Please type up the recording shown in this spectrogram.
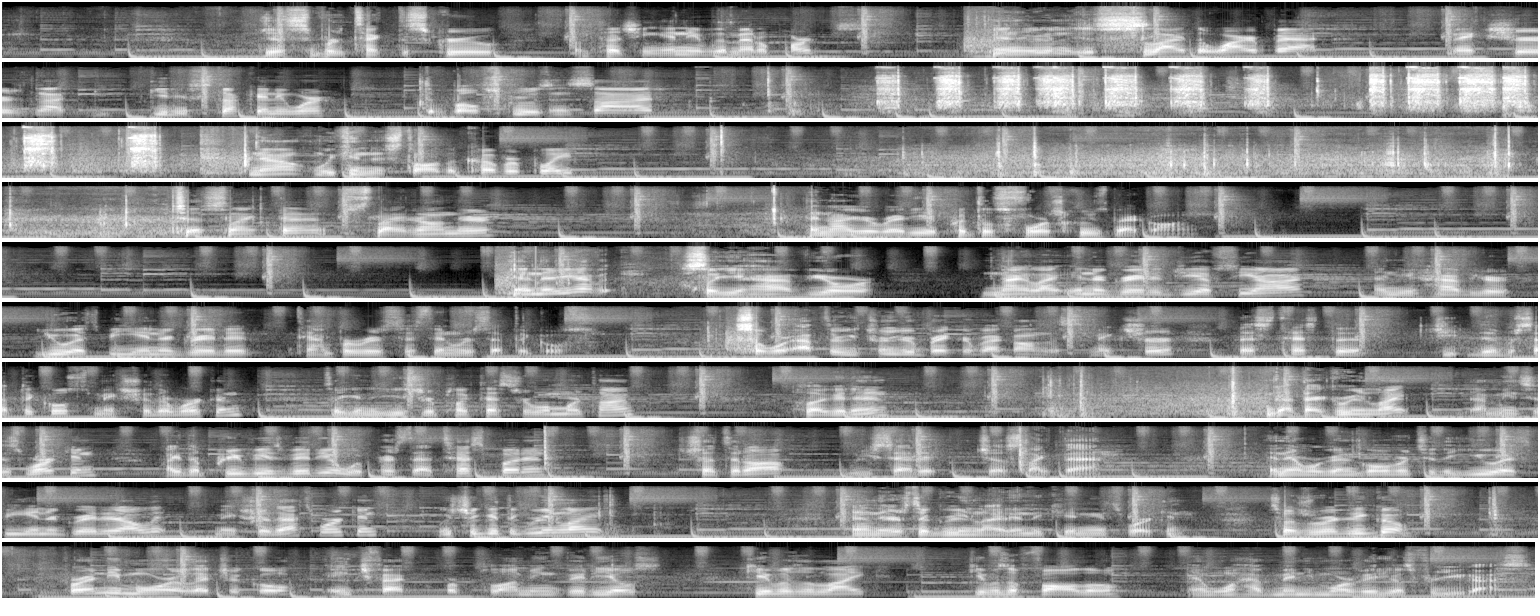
just to protect the screw from touching any of the metal parts. And you're gonna just slide the wire back, make sure it's not getting stuck anywhere. The both screws inside. Now we can install the cover plate. Just like that, slide it on there. And now you're ready to put those four screws back on. And there you have it. So you have your Nightlight integrated GFCI and you have your USB integrated tamper resistant receptacles. So we're, after you turn your breaker back on, let's make sure, let's test the, G, the receptacles to make sure they're working. So you're gonna use your plug tester one more time, plug it in. got that green light, that means it's working. Like the previous video, we press that test button, shuts it off, reset it just like that. And then we're gonna go over to the USB integrated outlet, make sure that's working. We should get the green light. And there's the green light indicating it's working. So it's ready to go. For any more electrical, HVAC, or plumbing videos, give us a like, give us a follow, and we'll have many more videos for you guys.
